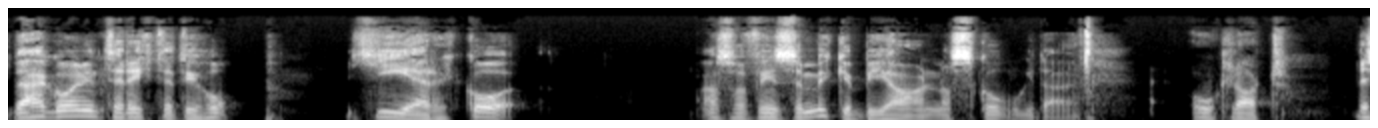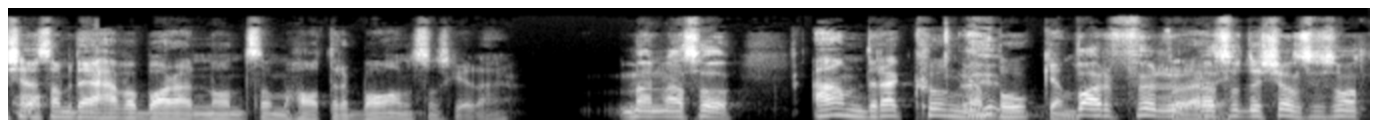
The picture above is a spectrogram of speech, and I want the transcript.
Det här går inte riktigt ihop. Jeriko, alltså finns det mycket björn och skog där? Oklart. Det känns som det här var bara någon som hatade barn som skrev det här. Men alltså, Andra kungaboken. varför, Så där. alltså det känns ju som att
